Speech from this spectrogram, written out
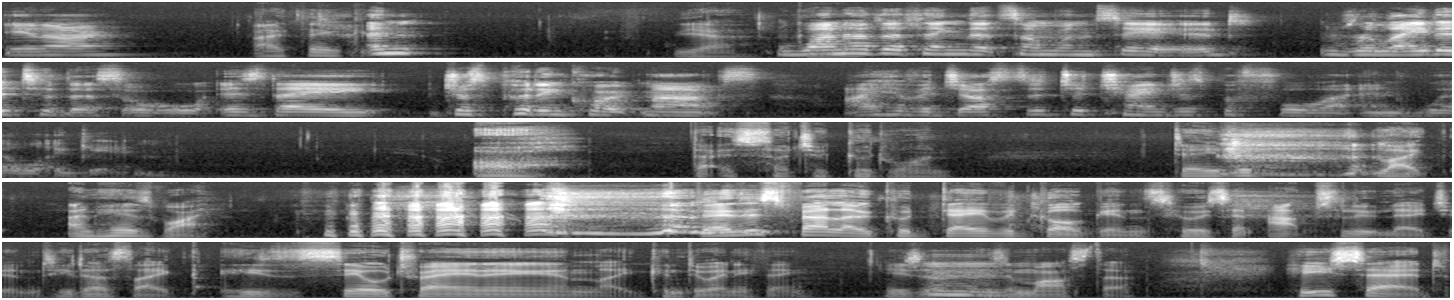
You know? I think, And yeah. one other thing that someone said related to this all is they just put in quote marks, I have adjusted to changes before and will again. Oh, that is such a good one. David, like, and here's why. There's this fellow called David Goggins who is an absolute legend. He does like he's SEAL training and like can do anything. He's a hmm. he's a master. He said,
